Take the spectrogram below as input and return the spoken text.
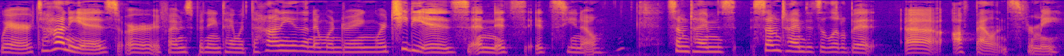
where Tahani is, or if I'm spending time with Tahani, then I'm wondering where Chidi is, and it's it's you know, sometimes sometimes it's a little bit uh, off balance for me.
